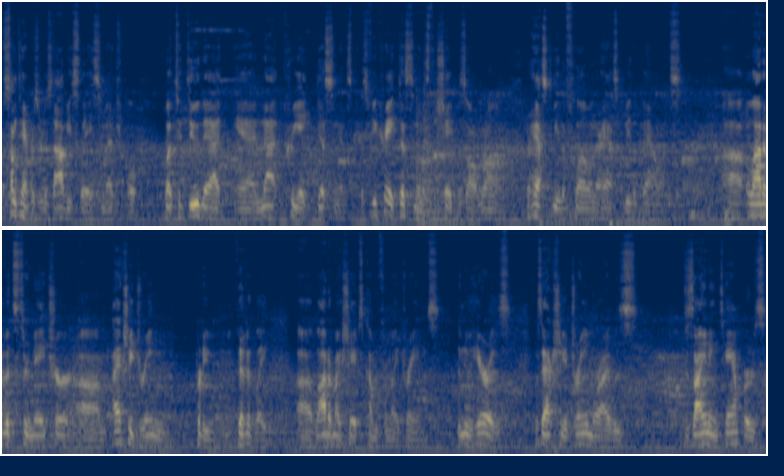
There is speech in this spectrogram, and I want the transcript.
some tampers are just obviously asymmetrical, but to do that and not create dissonance, because if you create dissonance, the shape is all wrong. There has to be the flow and there has to be the balance. Uh, a lot of it's through nature. Um, I actually dream pretty vividly. Uh, a lot of my shapes come from my dreams. The New Heroes was actually a dream where I was designing tampers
